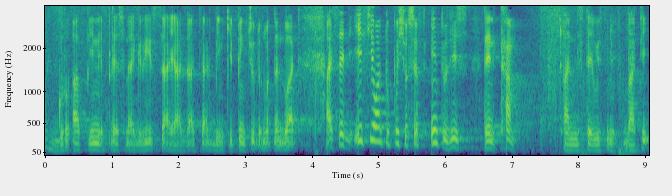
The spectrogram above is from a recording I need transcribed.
I grew up in a place like this. I has actually been keeping children, what and what. I said, if you want to push yourself into this, then come and stay with me. But it,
